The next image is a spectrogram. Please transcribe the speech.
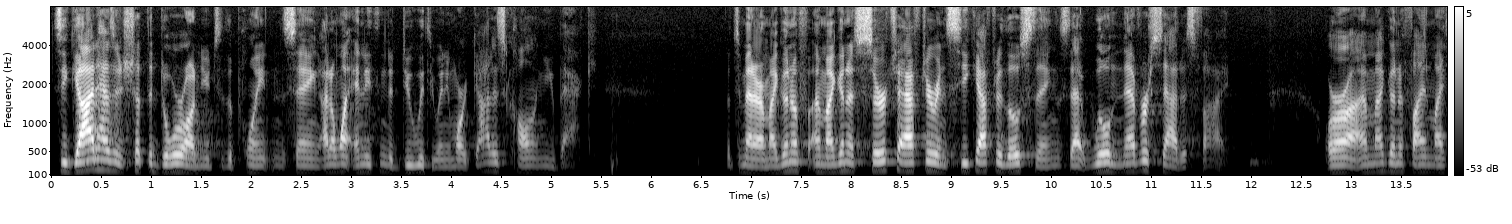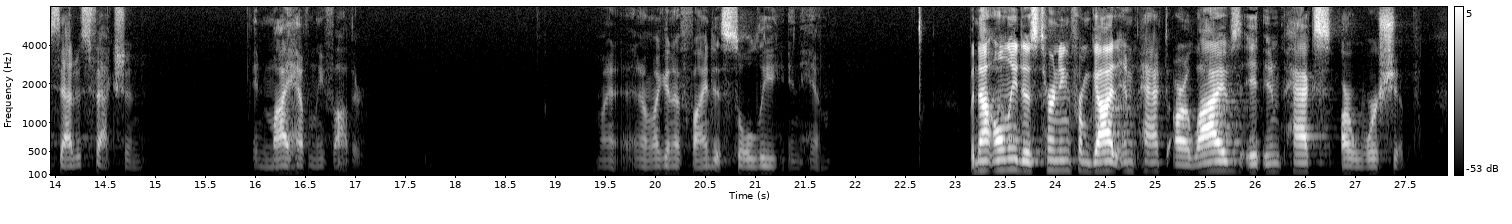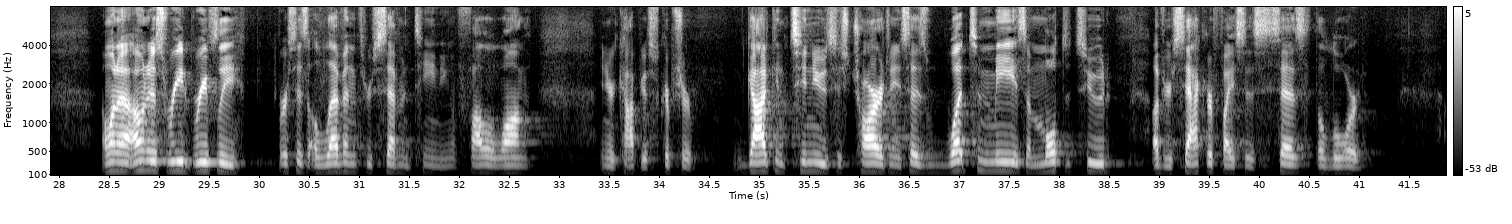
See, God hasn't shut the door on you to the point in saying, I don't want anything to do with you anymore. God is calling you back. What's the matter? Am I going to am I going to search after and seek after those things that will never satisfy? Or am I going to find my satisfaction in my heavenly Father? And am I going to find it solely in him? But not only does turning from God impact our lives, it impacts our worship. I want to I want to just read briefly verses 11 through 17. You can follow along in your copy of Scripture. God continues his charge and he says, What to me is a multitude of your sacrifices, says the Lord.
